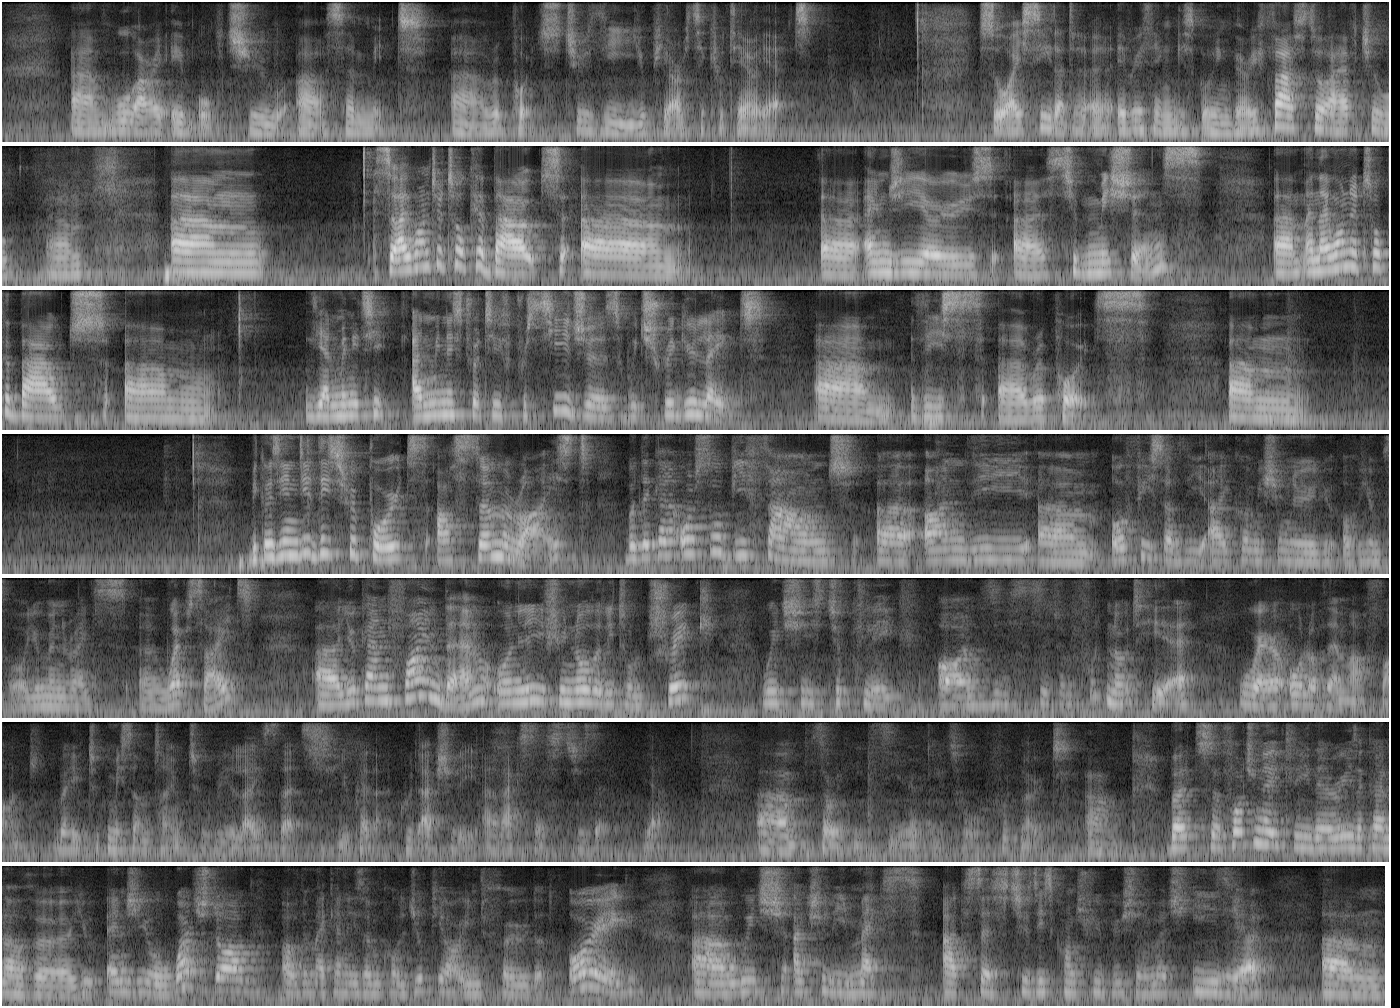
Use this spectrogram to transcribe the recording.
um, who are able to uh, submit uh, reports to the UPR Secretariat. So I see that uh, everything is going very fast, so I have to. Um, um, so I want to talk about um, NGOs' uh, submissions, um, and I want to talk about um, the administ administrative procedures which regulate um, these uh, reports. because indeed these reports are summarized but they can also be found uh, on the um, Office of the High Commissioner of for Human Rights uh, website. Uh, you can find them only if you know the little trick, which is to click on this little footnote here, where all of them are found. But it took me some time to realize that you could, could actually have access to them. Yeah. Um, sorry, it's here, a little footnote. Um, but uh, fortunately, there is a kind of uh, NGO watchdog of the mechanism called uprinfo.org, uh, which actually makes access to this contribution much easier. Um,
